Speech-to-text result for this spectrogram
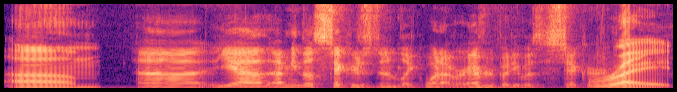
Um uh, yeah, I mean those stickers, did like whatever. Everybody was a sticker, right?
